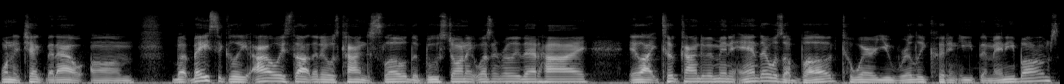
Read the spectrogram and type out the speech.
want to check that out. Um, but basically, I always thought that it was kind of slow. The boost on it wasn't really that high. It like took kind of a minute, and there was a bug to where you really couldn't eat the mini bombs.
